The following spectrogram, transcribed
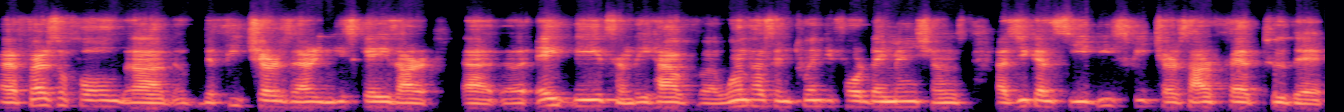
uh, first of all, uh, the, the, features are in this case are uh, 8 bits and they have 1024 dimensions. As you can see, these features are fed to the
